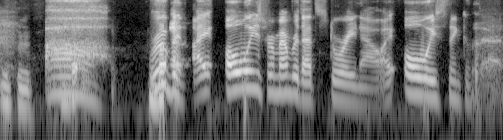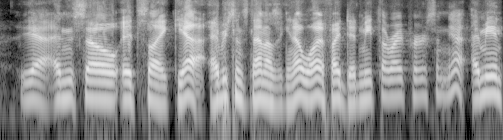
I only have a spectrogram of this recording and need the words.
Mhm. Oh, but- Ruben, I always remember that story now. I always think of that. Yeah, and so it's like, yeah, ever since then I was like, you know what? If I did meet the right person, yeah. I mean,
